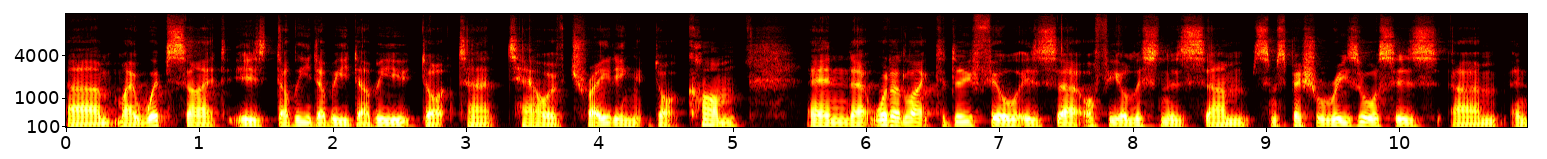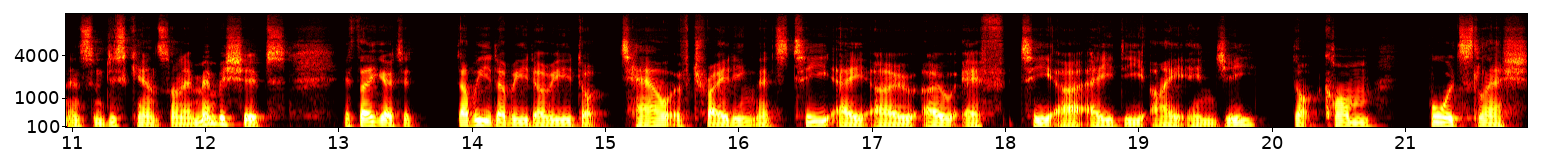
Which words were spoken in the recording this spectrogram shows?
Um, my website is www.taooftrading.com. And uh, what I'd like to do, Phil, is uh, offer your listeners um, some special resources um, and, and, some discounts on our memberships if they go to www.taooftrading, that's T A O O F T R A D I N G dot com forward slash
